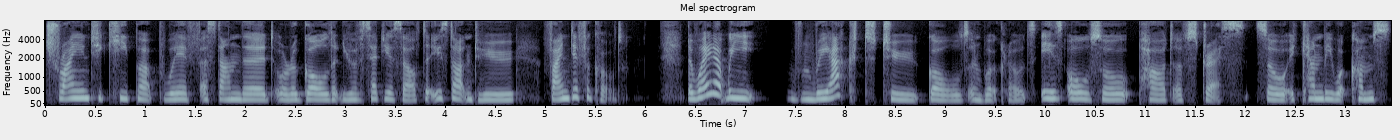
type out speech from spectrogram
trying to keep up with a standard or a goal that you have set yourself that you're starting to find difficult. The way that we react to goals and workloads is also part of stress. So it can be what comes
